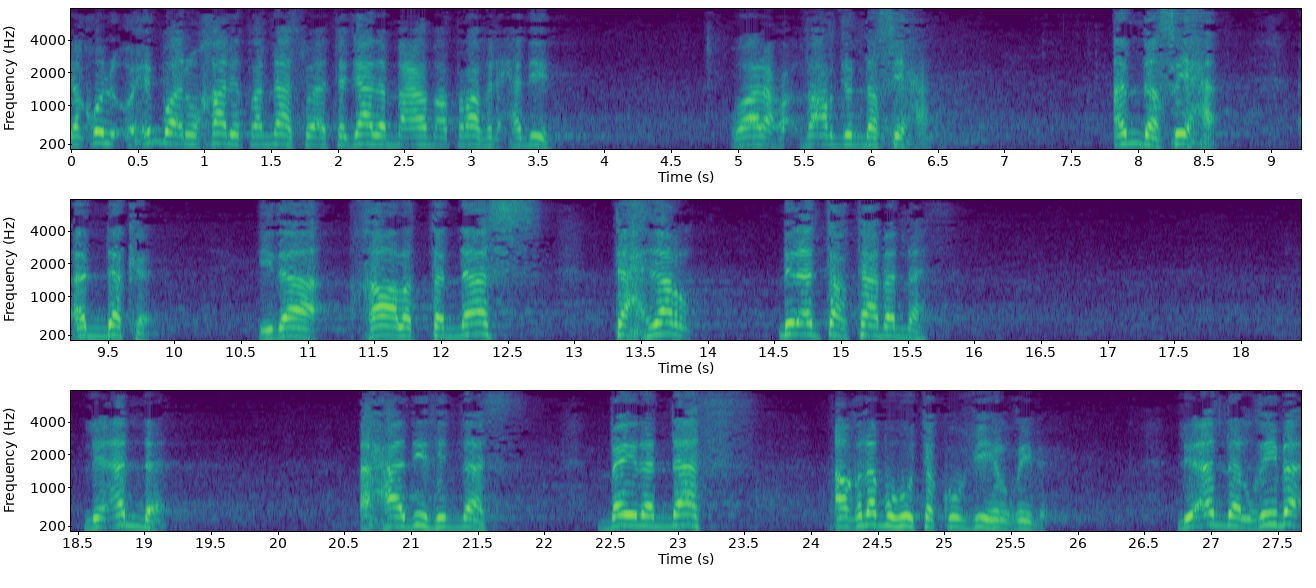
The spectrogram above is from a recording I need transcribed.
يقول أحب أن أخالط الناس وأتجاذب معهم أطراف الحديث وأنا فأرجو النصيحة. النصيحة أنك إذا خالطت الناس تحذر من أن تغتاب الناس. لأن أحاديث الناس بين الناس أغلبه تكون فيه الغيبة. لأن الغيبة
